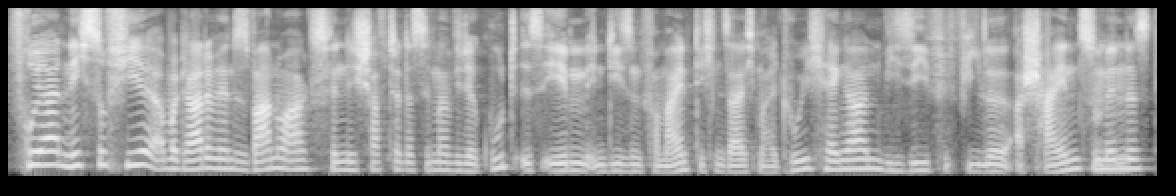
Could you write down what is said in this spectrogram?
früher nicht so viel, aber gerade während des Wano-Arcs, finde ich, schafft er das immer wieder gut, ist eben in diesen vermeintlichen, sage ich mal, Durchhängern, wie sie für viele erscheinen zumindest,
